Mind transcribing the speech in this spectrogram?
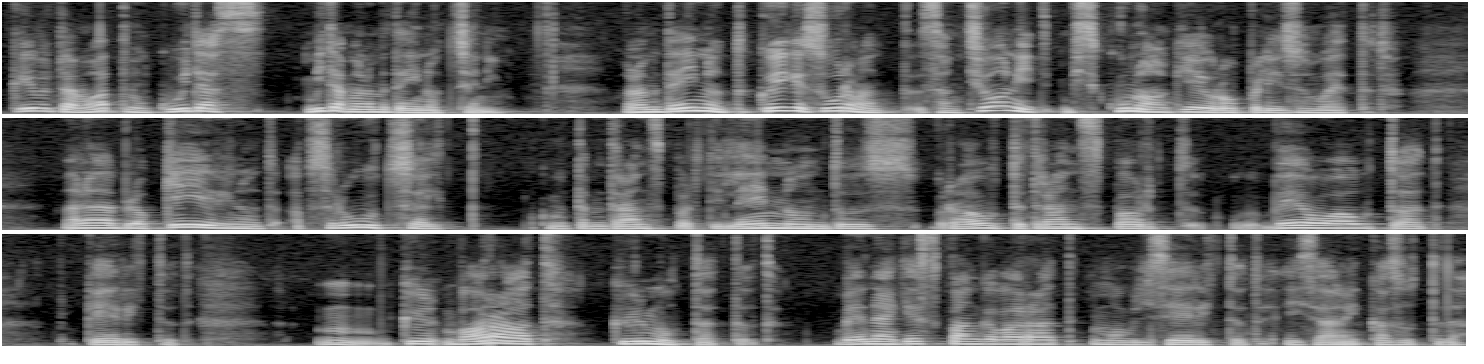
kõigepealt peame vaatama, kuidas, mida me oleme teinud seni. me oleme teinud kõige suuremad sanktsioonid, mis kunagi Euroopa Liidus on võetud. me oleme blokeerinud absoluutselt, kui mõtleme transporti, lennundus, raudteetransport, veoautod, blokeeritud, kül-, varad külmutatud, Vene keskpanga varad mobiliseeritud, ei saa neid kasutada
